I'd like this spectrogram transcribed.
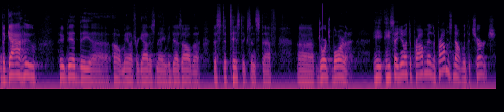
the guy who, who did the, uh, oh man, I forgot his name, he does all the, the statistics and stuff, uh, George Barna, he, he said, you know what the problem is? The problem's not with the church.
